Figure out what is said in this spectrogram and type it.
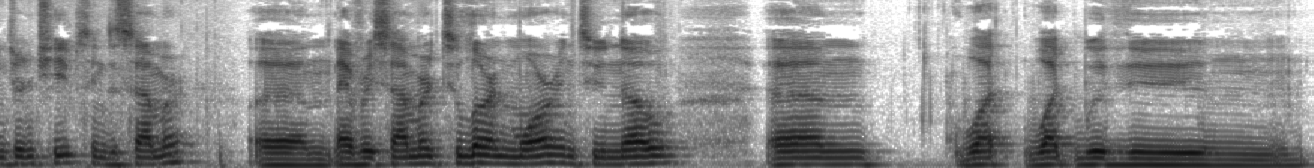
internships in the summer, um, every summer to learn more and to know um, what what would um,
